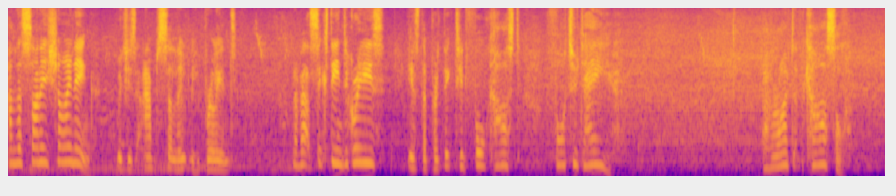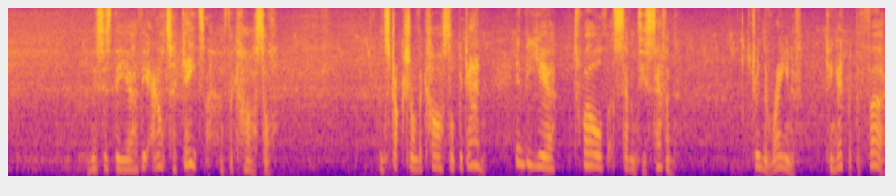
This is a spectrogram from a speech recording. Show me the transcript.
And the sun is shining, which is absolutely brilliant. And about 16 degrees is the predicted forecast for today. I've arrived at the castle. And this is the, uh, the outer gate of the castle. Construction on the castle began in the year 1277. It was during the reign of King Edward I.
